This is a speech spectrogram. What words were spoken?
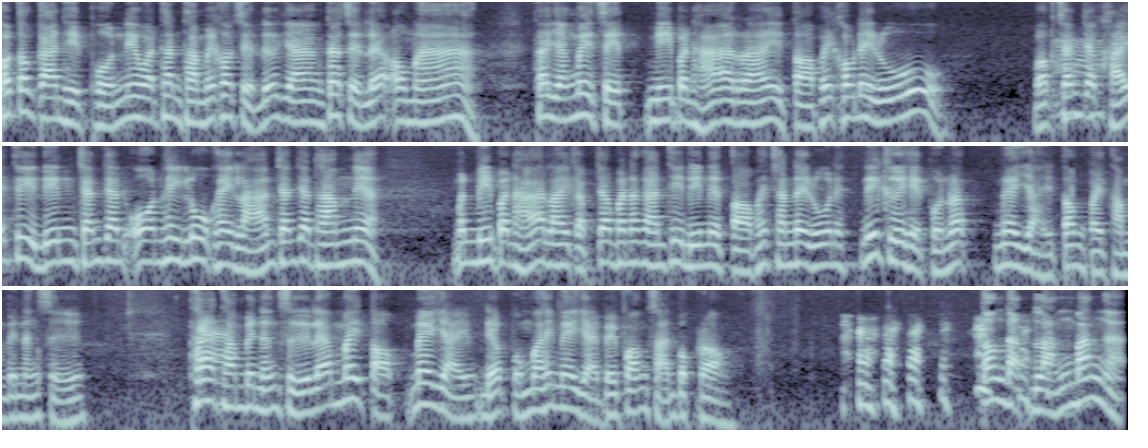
เขาต้องการเหตุผลเนี่ยว่าท่านทำให้เขาเสร็จหรือยัง ถ้าเสร็จแล้วเอามา ถ้ายังไม่เสร็จมีปัญหาอะไร ตอบให้เขาได้รู้ บอกฉันจะขายที่ดิน ฉันจะโอนให้ลูกให้หลาน ฉันจะทำเนี่ย มันมีปัญหาอะไรกับเจ้าพนักงานที่ดินเนี่ยตอบให้ฉันได้รู้เนี่ยนี่คือเหตุผลว่าแม่ใหญ่ต้องไปทำเป็นหนังสือ ถ้าทำเป็นหนังสือแล้วไม่ตอบแม่ใหญ่ เดี๋ยวผมมาให้แม่ใหญ่ไปฟ้องศาลปกครอง ต้องดัดหลังบ้างอะ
